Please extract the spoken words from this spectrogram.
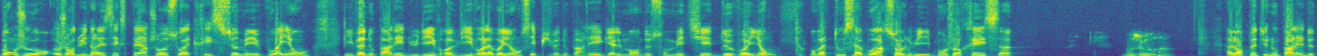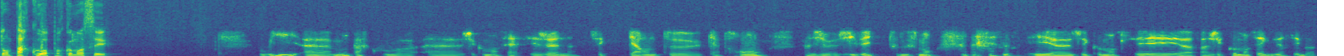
Bonjour, aujourd'hui dans les experts, je reçois Chris Semet, voyant. Il va nous parler du livre Vivre la voyance et puis il va nous parler également de son métier de voyant. On va tout savoir sur lui. Bonjour Chris. Bonjour. Alors peux-tu nous parler de ton parcours pour commencer? Oui, euh, mon parcours. Euh, j'ai commencé assez jeune, j'ai 44 ans. J'y vais tout doucement. et euh, j'ai commencé, enfin j'ai commencé à exercer bah,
